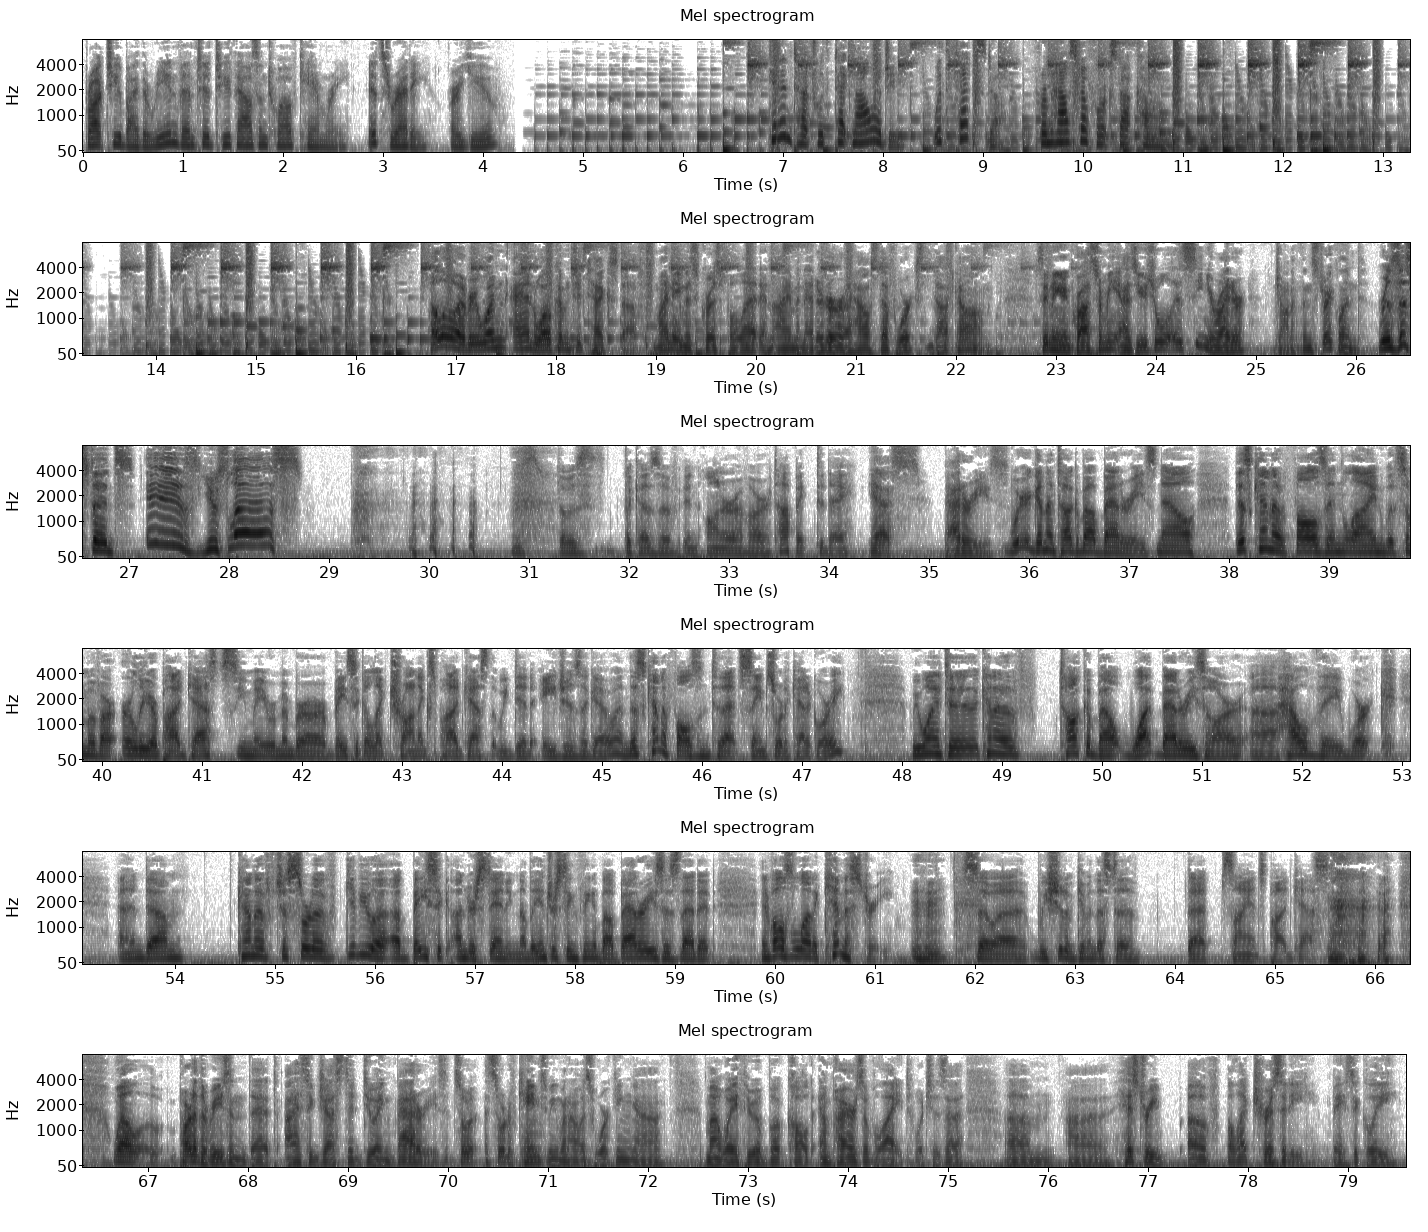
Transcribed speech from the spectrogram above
Brought to you by the reinvented 2012 Camry. It's ready. Are you? Get in touch with technology with Tech Stuff from HowStuffWorks.com. Hello, everyone, and welcome to Tech Stuff. My name is Chris Pollette, and I am an editor at HowStuffWorks.com. Sitting across from me, as usual, is senior writer Jonathan Strickland. Resistance is useless. that was because of in honor of our topic today. Yes, batteries. We're going to talk about batteries. Now, this kind of falls in line with some of our earlier podcasts. You may remember our basic electronics podcast that we did ages ago, and this kind of falls into that same sort of category. We wanted to kind of talk about what batteries are, uh, how they work, and um, kind of just sort of give you a, a basic understanding. Now, the interesting thing about batteries is that it involves a lot of chemistry. Mm-hmm. So uh, we should have given this to that science podcast. well, part of the reason that I suggested doing batteries, it sort, it sort of came to me when I was working uh, my way through a book called Empires of Light, which is a, um, a history of electricity, basically,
